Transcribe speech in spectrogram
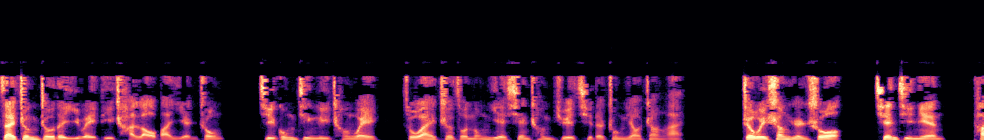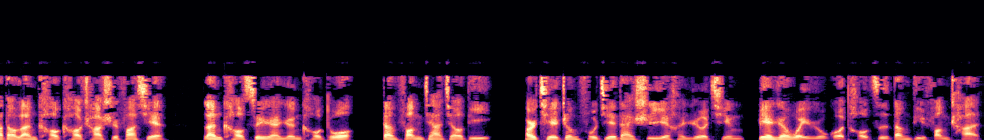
在郑州的一位地产老板眼中，急功近利成为阻碍这座农业县城崛起的重要障碍。这位商人说。前几年，他到兰考考察时发现，兰考虽然人口多，但房价较低，而且政府接待时也很热情，便认为如果投资当地房产，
